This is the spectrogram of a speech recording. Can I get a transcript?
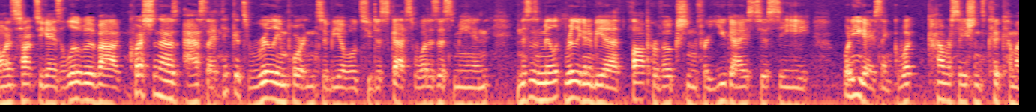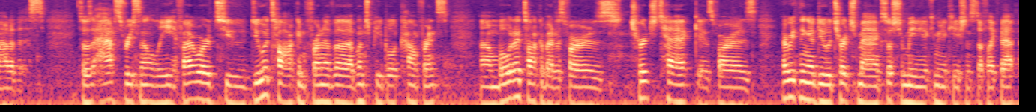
I wanted to talk to you guys a little bit about a question that I was asked that I think it's really important to be able to discuss. What does this mean? And, and this is really going to be a thought provocation for you guys to see what do you guys think? What conversations could come out of this? So I was asked recently if I were to do a talk in front of a bunch of people at a conference, um, what would I talk about as far as church tech, as far as everything I do with ChurchMag, social media, communication, stuff like that?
